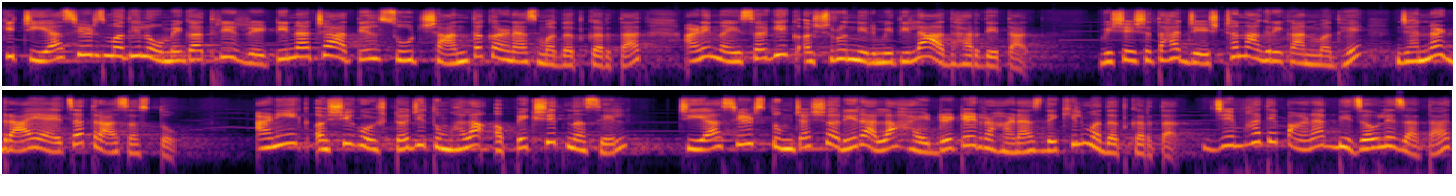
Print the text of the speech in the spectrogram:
की चिया सीड्समधील ओमेगा थ्री रेटिनाच्या आतील सूट शांत करण्यास मदत करतात आणि नैसर्गिक अश्रू निर्मितीला आधार देतात. विशेषतः ज्येष्ठ नागरिकांमध्ये ज्यांना ड्राय यायचा त्रास असतो. आणि एक अशी गोष्ट जी तुम्हाला अपेक्षित नसेल चिया सीड्स तुमच्या शरीराला हायड्रेटेड राहण्यास देखील मदत करतात. जेव्हा ते पाण्यात भिजवले जातात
